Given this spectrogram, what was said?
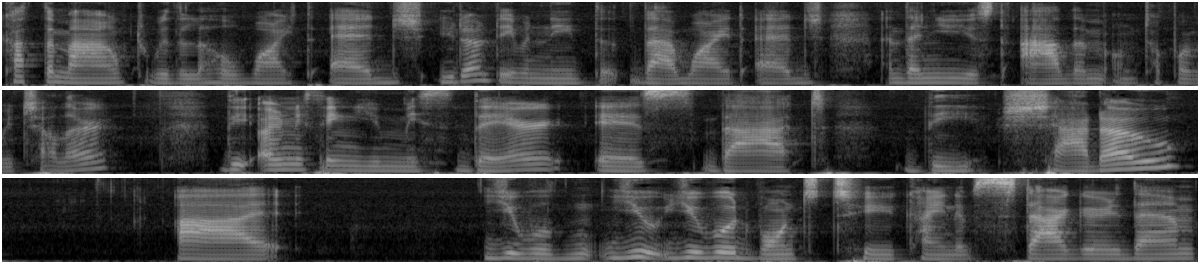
cut them out with a little white edge. You don't even need that white edge. And then you just add them on top of each other. The only thing you miss there is that the shadow uh, you will you you would want to kind of stagger them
